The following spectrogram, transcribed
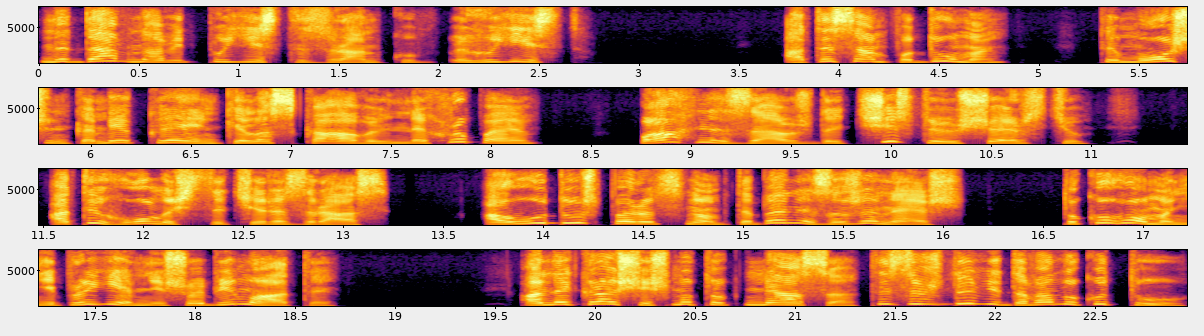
Не дав навіть поїсти зранку, егоїст. А ти сам подумай, ти мошенька, м'якенький, ласкавий, не хропе, пахне завжди чистою шерстю, а ти голишся через раз, а у душ перед сном тебе не заженеш. То кого мені приємніше обіймати? А найкращий шматок м'яса ти завжди віддавала коту.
